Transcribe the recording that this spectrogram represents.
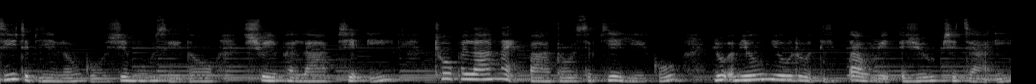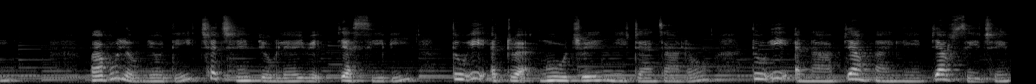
ကြီးတစ်ပြင်လုံးကိုရစ်မှုစေသော ရွှေဖလားဖြစ်၏ ထိုဖလား၌ပါသောစပြည့်ရည်ကို လူအမျိုးမျိုးတို့သည်တောက်၍အယူဖြစ်ကြ၏ဘာဘူးလုံမျိုးသည်ချက်ချင်းပြိုလဲ၍ပျက်စီးပြီးသူ၏အတွက်ငိုကြွေးမြည်တမ်းကြလောသူ၏အနာပြောက်နိုင်လျင်ပျောက်စေခြင်း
